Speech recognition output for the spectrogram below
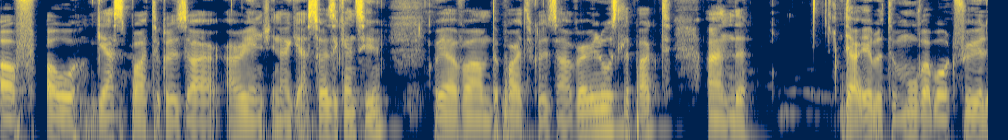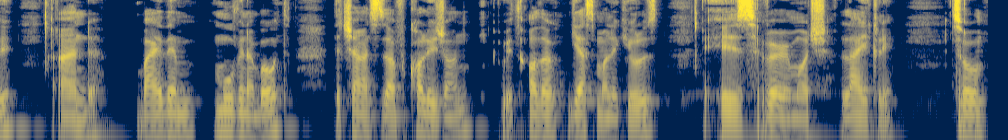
of how gas particles are arranged in a gas. So as you can see, we have um, the particles are very loosely packed and they are able to move about freely and by them moving about, the chances of collision with other gas molecules is very much likely. So,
